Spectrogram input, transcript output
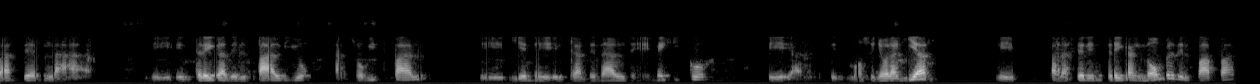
va a ser la eh, entrega del palio arzobispal. Eh, viene el cardenal de México, eh, el Monseñor Aguiar, para hacer entrega en nombre del Papa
